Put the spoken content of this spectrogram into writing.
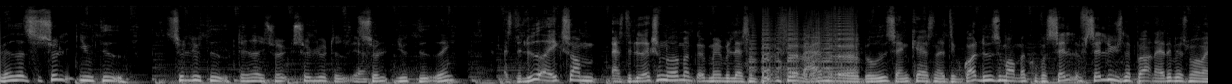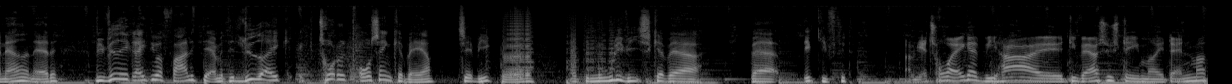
hvad hedder det, sølviodid. Sølviodid. Det hedder søl, sølviodid, ja. Sølviodid, ikke? Altså, det lyder ikke som, altså, det lyder ikke som noget, man, man vil lade sin børn føre vejen med, med ude i sandkassen. Det kunne godt lyde som om, man kunne få selv, selvlysende børn af det, hvis man var i nærheden af det. Vi ved ikke rigtig, hvor farligt det er, men det lyder ikke... Tror du, at årsagen kan være til, at vi ikke bruger det? At det muligvis kan være, være lidt giftigt? Jamen, jeg tror ikke, at vi har øh, de værsystemer i Danmark,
